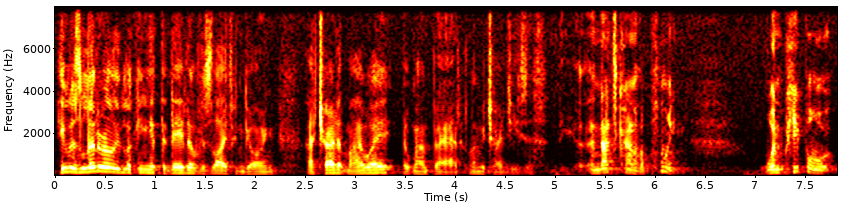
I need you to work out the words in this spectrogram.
He was literally looking at the data of his life and going, I tried it my way, it went bad. Let me try Jesus. and that's kind of the point. When people,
